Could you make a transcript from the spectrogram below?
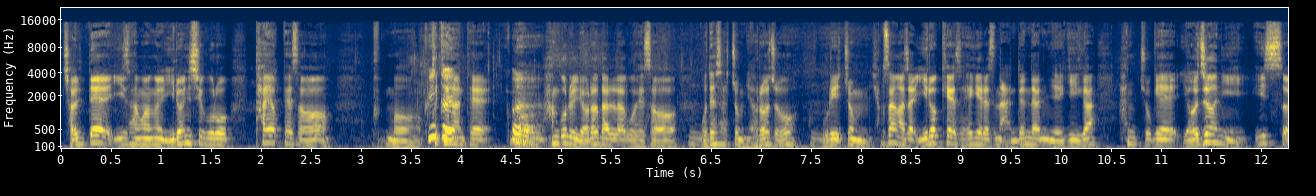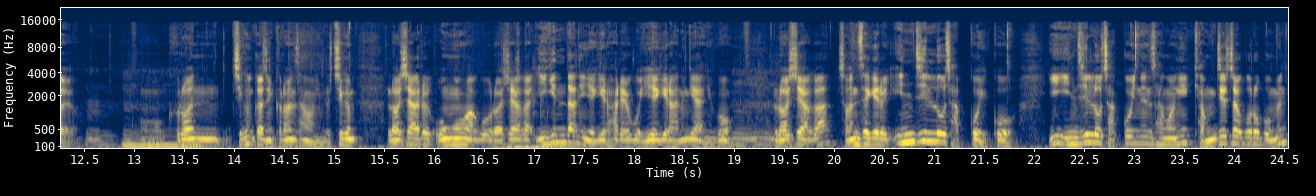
절대 이 상황을 이런 식으로 타협해서 푸- 뭐 그러니까- 푸틴한테 뭐 네. 항구를 열어달라고 해서 음. 오데사 좀 열어줘, 음. 우리 좀 협상하자 이렇게 해서 해결해서는 안 된다는 얘기가 한쪽에 여전히 있어요. 음. 음. 어, 그런 지금까지는 그런 상황입니다. 지금 러시아를 옹호하고 러시아가 이긴다는 얘기를 하려고 이 얘기를 하는 게 아니고 음. 러시아가 전 세계를 인질로 잡고 있고 이 인질로 잡고 있는 상황이 경제적으로 보면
